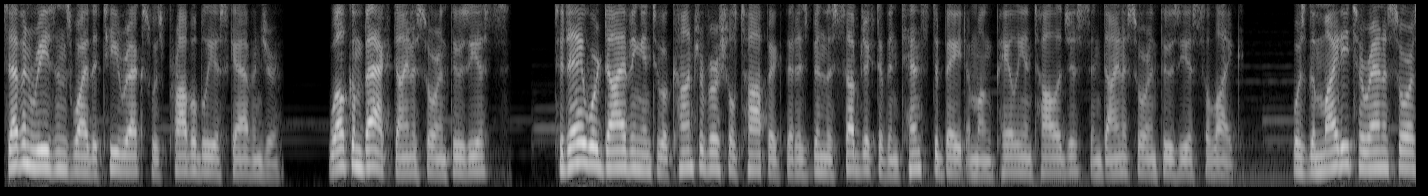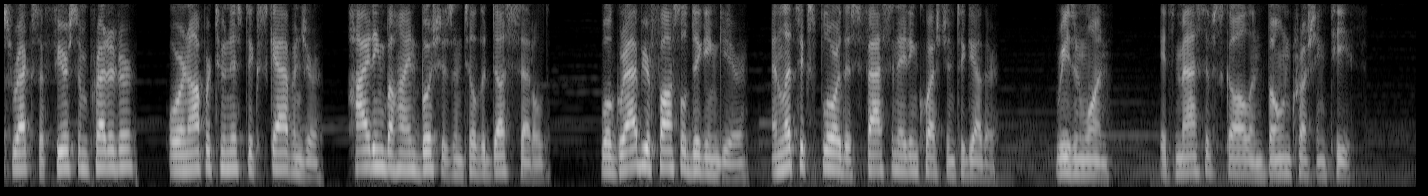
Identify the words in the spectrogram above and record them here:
7 Reasons Why the T-Rex Was Probably a Scavenger. Welcome back, dinosaur enthusiasts. Today we're diving into a controversial topic that has been the subject of intense debate among paleontologists and dinosaur enthusiasts alike. Was the mighty Tyrannosaurus rex a fearsome predator or an opportunistic scavenger, hiding behind bushes until the dust settled? Well, grab your fossil digging gear and let's explore this fascinating question together. Reason 1. Its massive skull and bone-crushing teeth.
